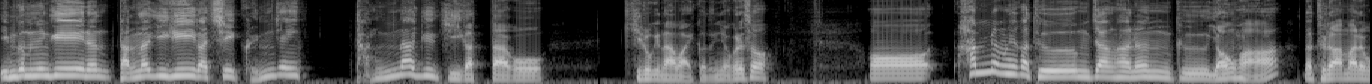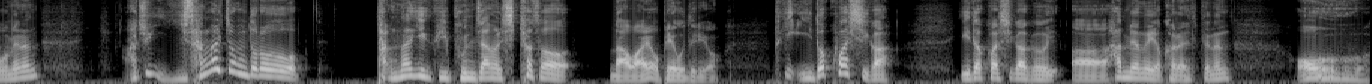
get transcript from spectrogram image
임금님 귀는 당나귀 귀 같이 굉장히 당나귀 귀 같다고 기록이 나와 있거든요. 그래서 어 한명회가 등장하는 그 영화나 드라마를 보면은 아주 이상할 정도로 당나귀 귀 분장을 시켜서 나와요 배우들이요. 특히 이덕화 씨가 이덕화 씨가 그 어, 한명의 역할을 할 때는 오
